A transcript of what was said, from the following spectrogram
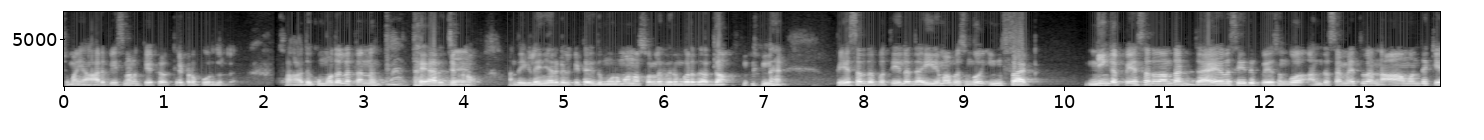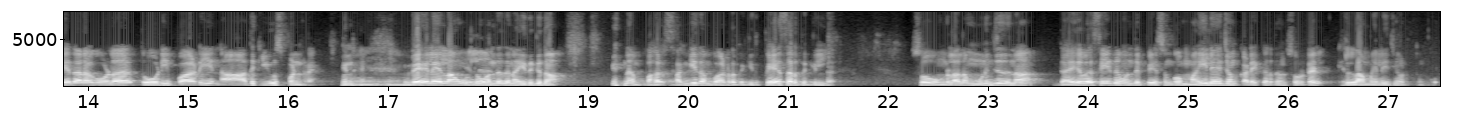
சும்மா யார் பேசினாலும் கேட்க கேட்டுற போறது இல்லை ஸோ அதுக்கு முதல்ல தன்னை தயாரிச்சுக்கணும். அந்த இளைஞர்கள் கிட்ட இது மூலமா நான் சொல்ல விரும்புறது அதான். என்ன? பேசுறத பத்தி இல்ல தைரியமா பேசுங்க. இன்ஃபேக்ட் நீங்க பேசுறதா இருந்தா தயவு செய்து பேசுங்க. அந்த சமயத்துல நான் வந்து கேதாரகோல தோடி பாடி நான் அதுக்கு யூஸ் ம். வேலையெல்லாம் விட்டு வந்தது நான் இதுக்கு தான். என்ன? ப- சங்கீதம் பாடுறதுக்கு இது பேசுறதுக்கு இல்லை. ஸோ உங்களால முடிஞ்சதுன்னா தயவு செய்து வந்து பேசுங்க. மைலேஜும் கிடைக்கிறதுன்னு சொல்றேன். எல்லா மைலேஜும் எடுத்துங்கோ.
